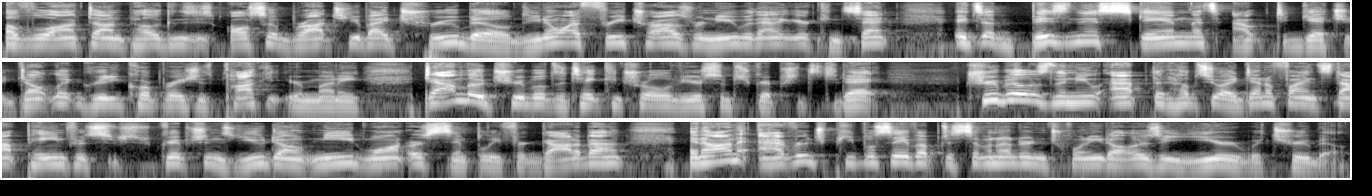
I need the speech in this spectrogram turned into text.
of Locked On Pelicans is also brought to you by Truebill. Do you know why free trials renew without your consent? It's a business scam that's out to get you. Don't let greedy corporations pocket your money. Download Truebill to take control of your subscriptions today. Truebill is the new app that helps you identify and stop paying for subscriptions you don't need, want, or simply forgot about. And on average, people save up to $720 a year with Truebill.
